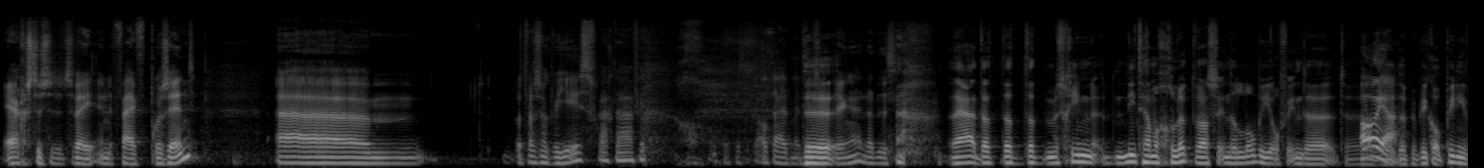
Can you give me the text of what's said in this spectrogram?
ergens tussen de 2 en de 5 procent. Um, wat was ook weer je eerste vraag, David? Dat heb ik altijd met De- dit dingen. Dat is... Nou ja, dat, dat, dat misschien niet helemaal gelukt was in de lobby of in de, de, Oh ja. de, de publieke opinie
